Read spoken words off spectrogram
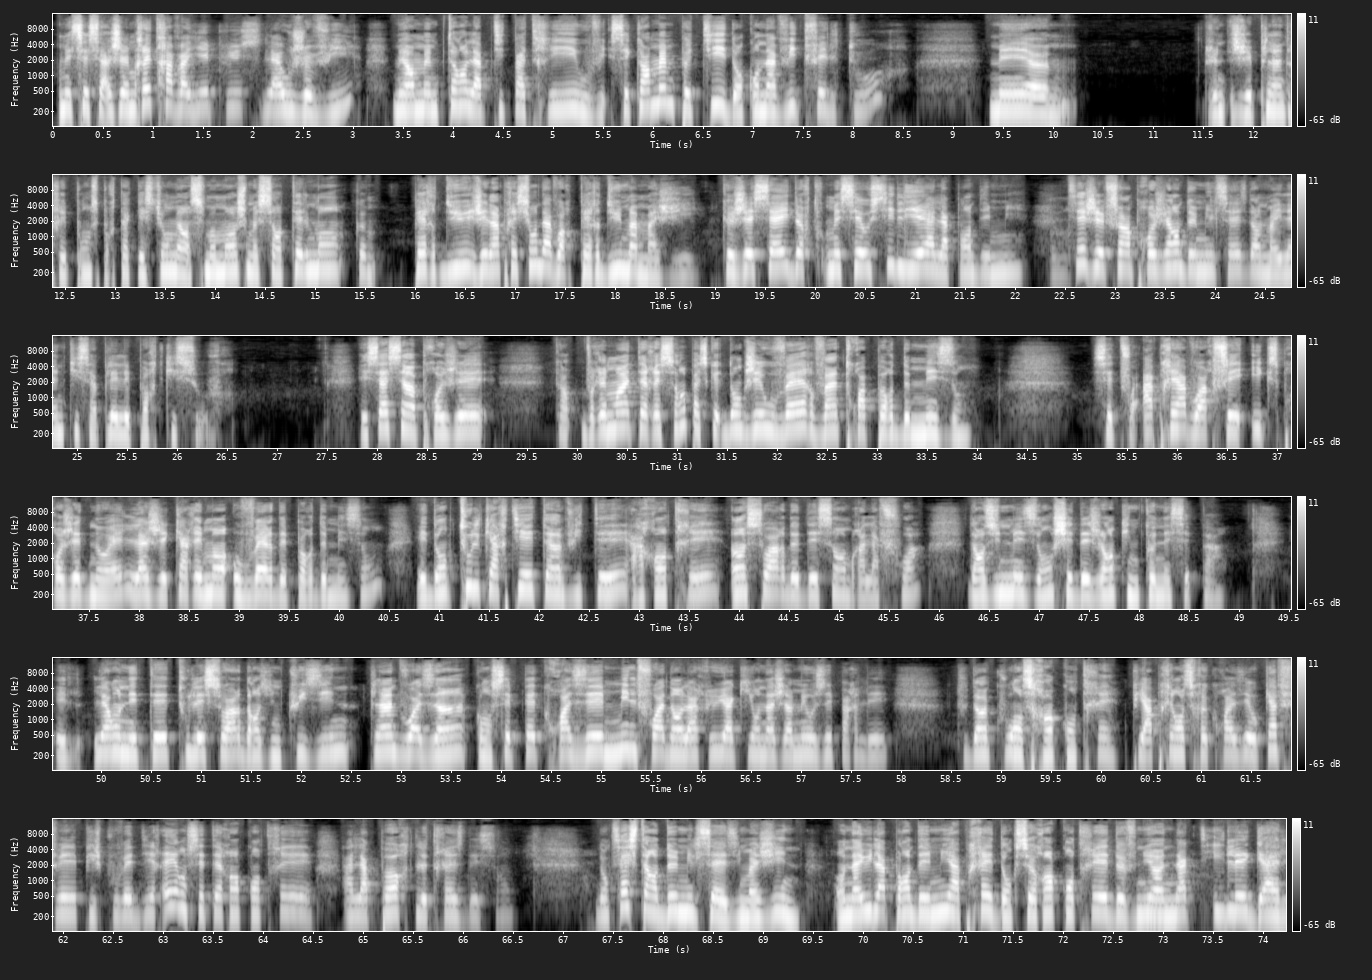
mais c'est ça, j'aimerais travailler plus là où je vis, mais en même temps, la petite patrie, c'est quand même petit, donc on a vite fait le tour. Mais euh, j'ai plein de réponses pour ta question, mais en ce moment, je me sens tellement comme perdue. J'ai l'impression d'avoir perdu ma magie, que j'essaye de retrouver. Mais c'est aussi lié à la pandémie. Tu sais, j'ai fait un projet en 2016 dans le Myland qui s'appelait Les portes qui s'ouvrent. Et ça, c'est un projet quand- vraiment intéressant parce que donc j'ai ouvert 23 portes de maison. Cette fois, après avoir fait X projets de Noël, là j'ai carrément ouvert des portes de maison et donc tout le quartier était invité à rentrer un soir de décembre à la fois dans une maison chez des gens qui ne connaissaient pas. Et là, on était tous les soirs dans une cuisine, plein de voisins qu'on s'est peut-être croisés mille fois dans la rue, à qui on n'a jamais osé parler. Tout d'un coup, on se rencontrait. Puis après, on se recroisait au café. Puis je pouvais dire, hé, on s'était rencontrés à la porte le 13 décembre. Donc ça, c'était en 2016, imagine. On a eu la pandémie après, donc se rencontrer est devenu un acte illégal.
